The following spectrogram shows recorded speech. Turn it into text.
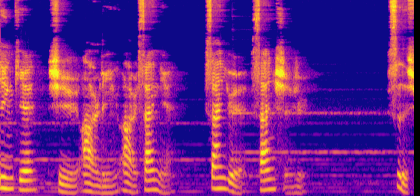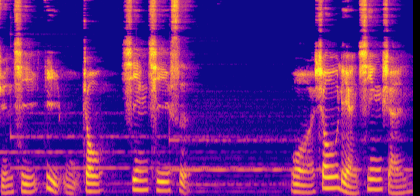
今天是二零二三年三月三十日，四旬期第五周，星期四。我收敛心神，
